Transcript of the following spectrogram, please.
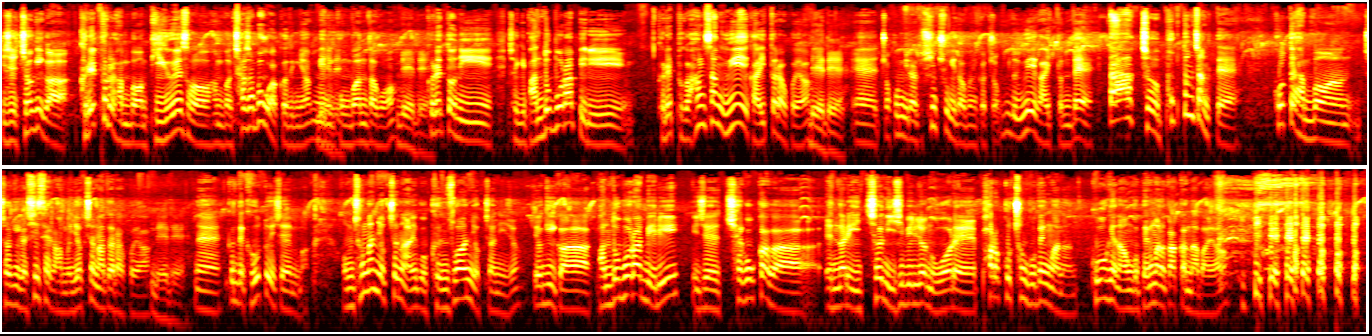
이제 저기가 그래프를 한번 비교해서 한번 찾아보고 왔거든요. 미리 네네. 공부한다고. 네네. 그랬더니 저기 반도보랍빌이 그래프가 항상 위에 가 있더라고요. 네네. 예, 조금이라도 신축이다 보니까 조금 더 위에 가 있던데 딱 저 폭등장 때 그때 한번 저기가 시세가 한번 역전하더라고요. 네네. 네, 근데 그것도 이제 막 엄청난 역전은 아니고 근소한 역전이죠. 여기가 반도보라빌이 이제 최고가가 옛날에 2021년 5월에 8억 9,900만 원, 9억에 나온 거 100만 원 깎았나 봐요.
